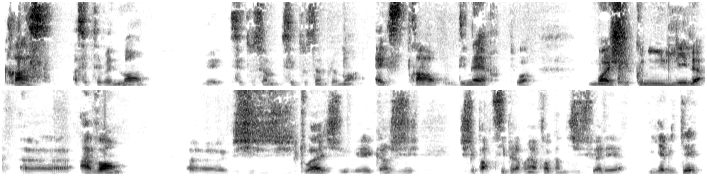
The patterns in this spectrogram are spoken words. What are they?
grâce à cet événement, mais c'est tout, c'est tout simplement extraordinaire, tu vois. Moi, j'ai connu l'île euh, avant, euh, tu vois, et quand j'ai participé la première fois quand je suis allé y habiter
